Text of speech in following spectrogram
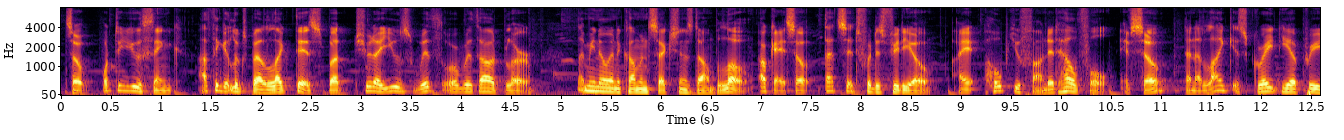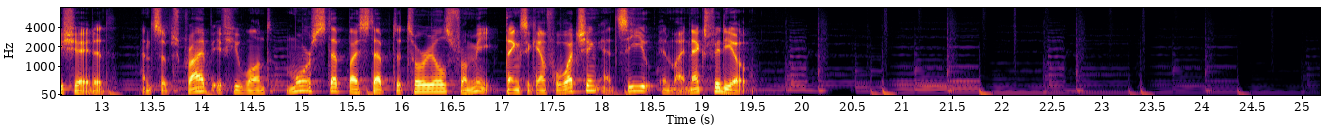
So what do you think? I think it looks better like this, but should I use with or without blur? Let me know in the comment sections down below. Okay, so that's it for this video. I hope you found it helpful. If so, then a like is greatly appreciated. And subscribe if you want more step-by-step -step tutorials from me. Thanks again for watching and see you in my next video.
